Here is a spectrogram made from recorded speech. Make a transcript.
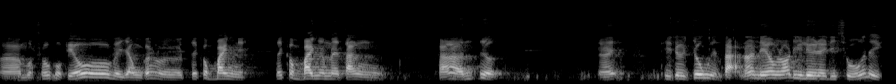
À, một số cổ phiếu về dòng các Techcombank này. Techcombank hôm nay tăng khá là ấn tượng đấy thị trường chung hiện tại nó nếu nó đi lên này đi xuống thì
